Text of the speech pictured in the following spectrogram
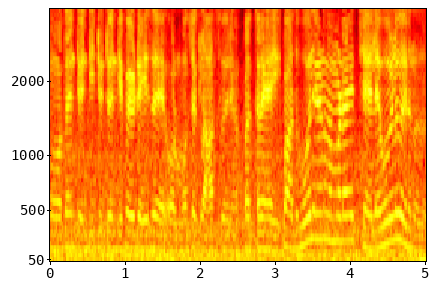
more than twenty to twenty five days almost class വരും. അപ്പോൾ എത്രയായി അപ്പോൾ അതുപോലെയാണ് നമ്മുടെ ചിലവുകൾ വരുന്നത്.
